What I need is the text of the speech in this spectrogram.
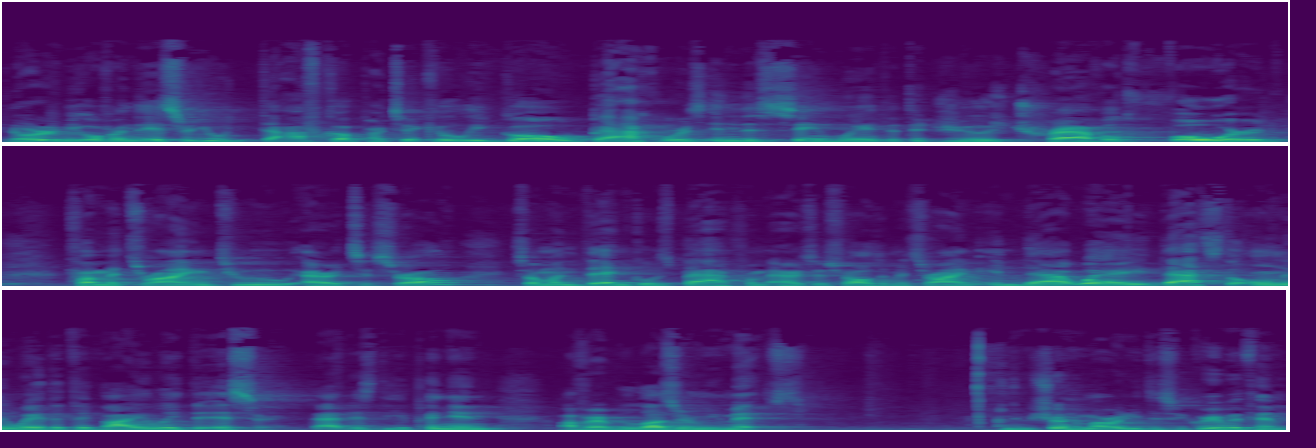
In order to be over on the Isser, you would dafka particularly go backwards in the same way that the Jews traveled forward from Mitzrayim to Eretz Yisrael. Someone then goes back from Eretz Yisrael to Mitzrayim. In that way, that's the only way that they violate the Isser. That is the opinion of Rabbi Lazar Mimitz. And the Rishonim already disagree with him,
